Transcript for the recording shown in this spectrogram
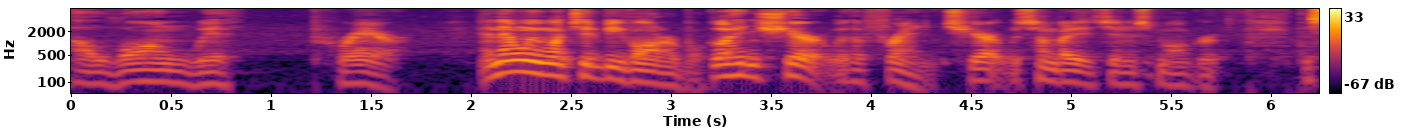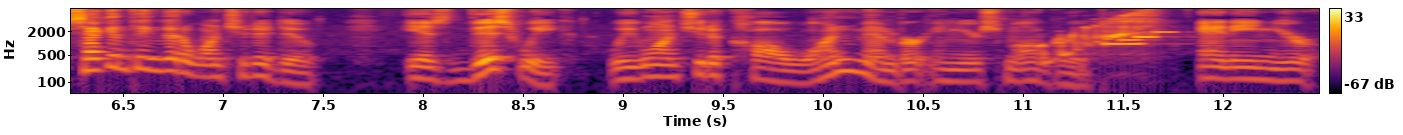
along with prayer. And then we want you to be vulnerable. Go ahead and share it with a friend, share it with somebody that's in a small group. The second thing that I want you to do is this week, we want you to call one member in your small group, and in your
